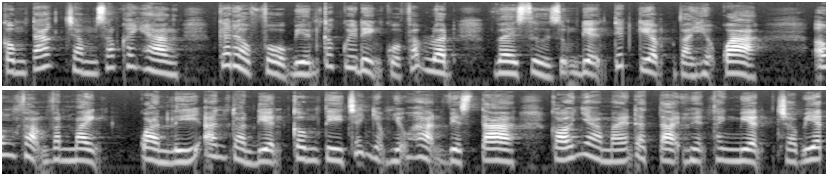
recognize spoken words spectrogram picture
công tác chăm sóc khách hàng, kết hợp phổ biến các quy định của pháp luật về sử dụng điện tiết kiệm và hiệu quả. Ông Phạm Văn Mạnh, quản lý an toàn điện công ty trách nhiệm hữu hạn Vietstar có nhà máy đặt tại huyện Thanh Miện cho biết.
